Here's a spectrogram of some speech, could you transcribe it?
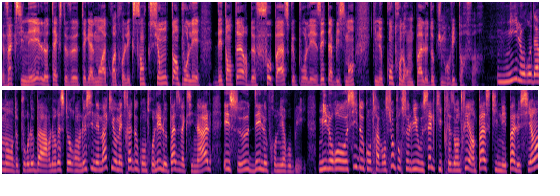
vacciné. Le texte veut également accroître les sanctions, tant pour les détenteurs de faux passes que pour les établissements qui ne contrôleront pas le document. Victoire Fort. 1000 euros d'amende pour le bar, le restaurant, le cinéma qui omettrait de contrôler le pass vaccinal, et ce, dès le premier oubli. 1000 euros aussi de contravention pour celui ou celle qui présenterait un pass qui n'est pas le sien,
